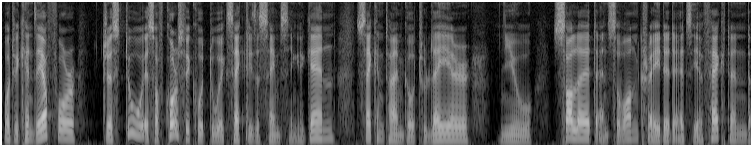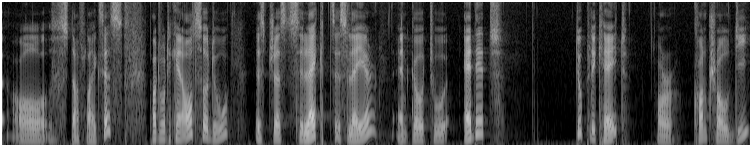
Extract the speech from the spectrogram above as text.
what we can therefore just do is, of course, we could do exactly the same thing again. Second time, go to layer, new solid, and so on, create it as the effect and all stuff like this. But what we can also do is just select this layer and go to edit, duplicate, or control D.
